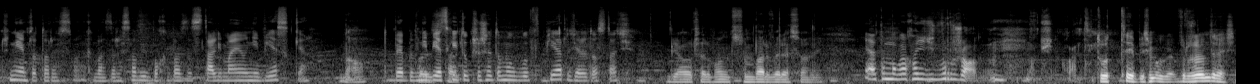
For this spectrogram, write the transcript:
Czy nie wiem, co to rysowy? Chyba z rysowi, bo chyba ze stali mają niebieskie. No, To jakby w niebieskiej tak. tu przyszedł, to mógłby w pierdziel dostać. biało-czerwone to są barwy resowej. Ja to mogła chodzić w różowym na przykład. Tu ty byś mogła w różowym dresie.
